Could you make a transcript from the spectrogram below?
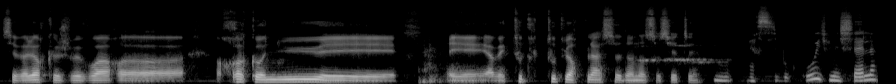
ces valeurs que je veux voir euh, reconnues et, et avec toute, toute, leur place dans nos sociétés. Mm. Merci beaucoup Yves Michel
